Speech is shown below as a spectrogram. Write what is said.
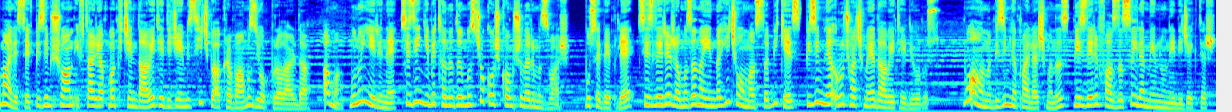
Maalesef bizim şu an iftar yapmak için davet edeceğimiz hiçbir akrabamız yok buralarda. Ama bunun yerine sizin gibi tanıdığımız çok hoş komşularımız var. Bu sebeple sizleri Ramazan ayında hiç olmazsa bir kez bizimle oruç açmaya davet ediyoruz. Bu anı bizimle paylaşmanız bizleri fazlasıyla memnun edecektir.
